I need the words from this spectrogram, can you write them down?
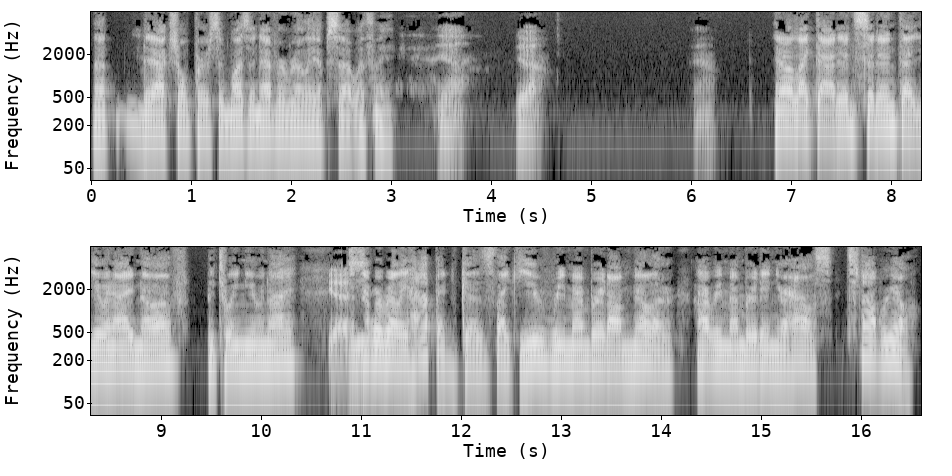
That the actual person wasn't ever really upset with me. yeah yeah Yeah. You know, like that incident that you and I know of between you and I, yes it never really happened because, like, you remember it on Miller. I remember it in your house. It's not real.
